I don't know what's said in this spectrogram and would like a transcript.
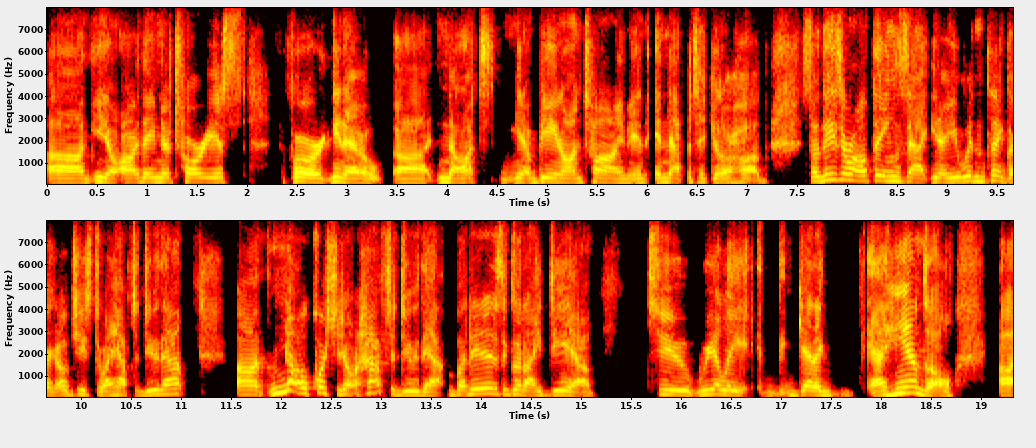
Um, you know are they notorious for you know uh, not you know being on time in, in that particular hub. So these are all things that you know you wouldn't think like oh geez do i have to do that? Uh, no, of course, you don't have to do that, but it is a good idea to really get a, a handle uh,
